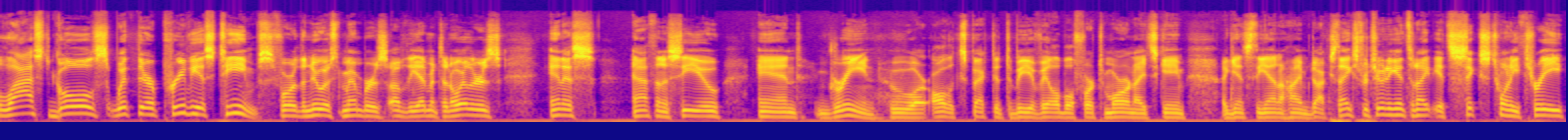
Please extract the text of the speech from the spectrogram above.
Last goals with their previous teams for the newest members of the Edmonton Oilers, Ennis, Athanasiou, and Green, who are all expected to be available for tomorrow night's game against the Anaheim Ducks. Thanks for tuning in tonight. It's 623.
